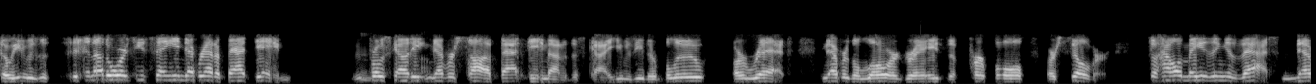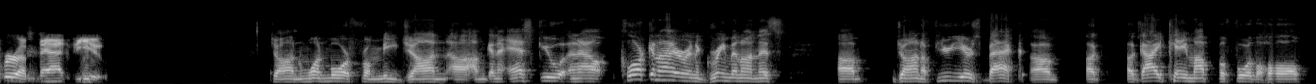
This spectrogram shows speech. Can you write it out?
So he was, in other words, he's saying he never had a bad game. Mm-hmm. Pro Scouting never saw a bad game out of this guy. He was either blue or red, never the lower grades of purple or silver. So how amazing is that? Never a bad view. John, one more from me, John. Uh, I'm going to ask you and now. Clark and I are in agreement on this. Um, John, a few years back, um, a, guy came up before the hall,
